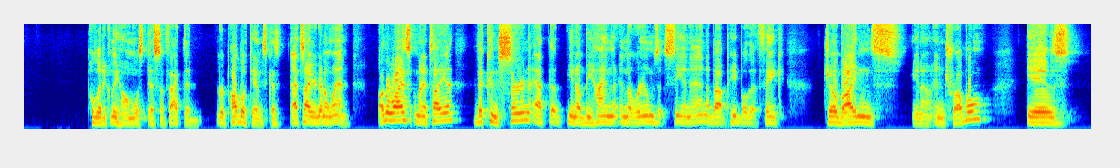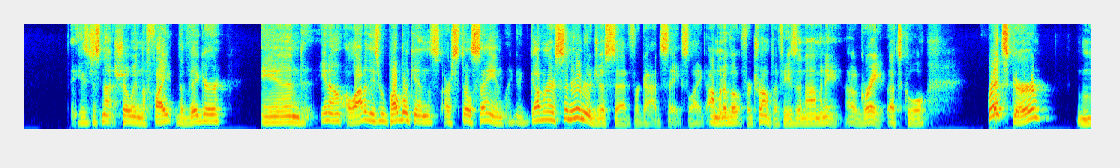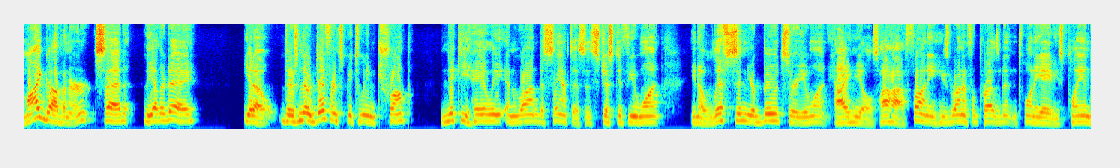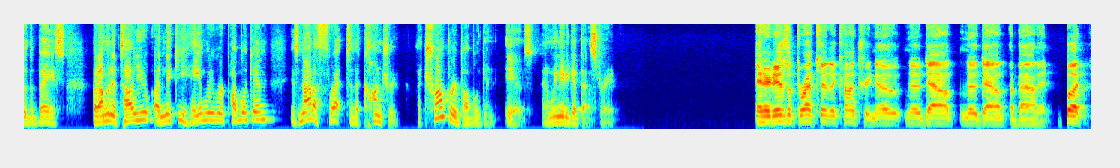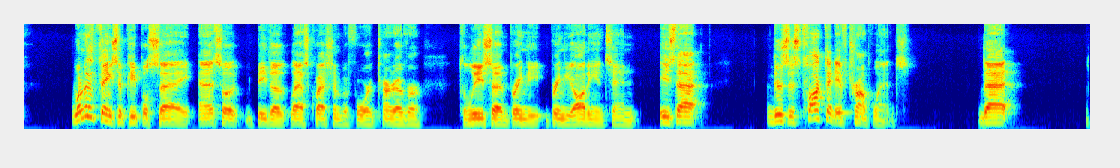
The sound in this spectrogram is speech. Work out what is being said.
politically homeless, disaffected Republicans, because that's how you're going to win. Otherwise, I'm going to tell you the concern at the, you know, behind the, in the rooms at CNN about people that think Joe Biden's, you know, in trouble is he's just not showing the fight, the vigor. And, you know, a lot of these Republicans are still saying, like Governor Sununu just said, for God's sakes, like, I'm going to vote for Trump if he's a nominee. Oh, great. That's cool. Pritzker, my governor, said the other day, you know, there's no difference between Trump, Nikki Haley, and Ron DeSantis. It's just if you want, you know, lifts in your boots or you want high heels. Haha, funny. He's running for president in 28. He's playing to the base. But I'm going to tell you, a Nikki Haley Republican is not a threat to the country. A Trump Republican is. And we need to get that straight. And it is a threat to the country, no, no doubt, no doubt about it. But one of the things that people say, and this will be the last question before I turn it over to Lisa and bring the bring the audience in, is that there's this talk that if Trump wins, that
